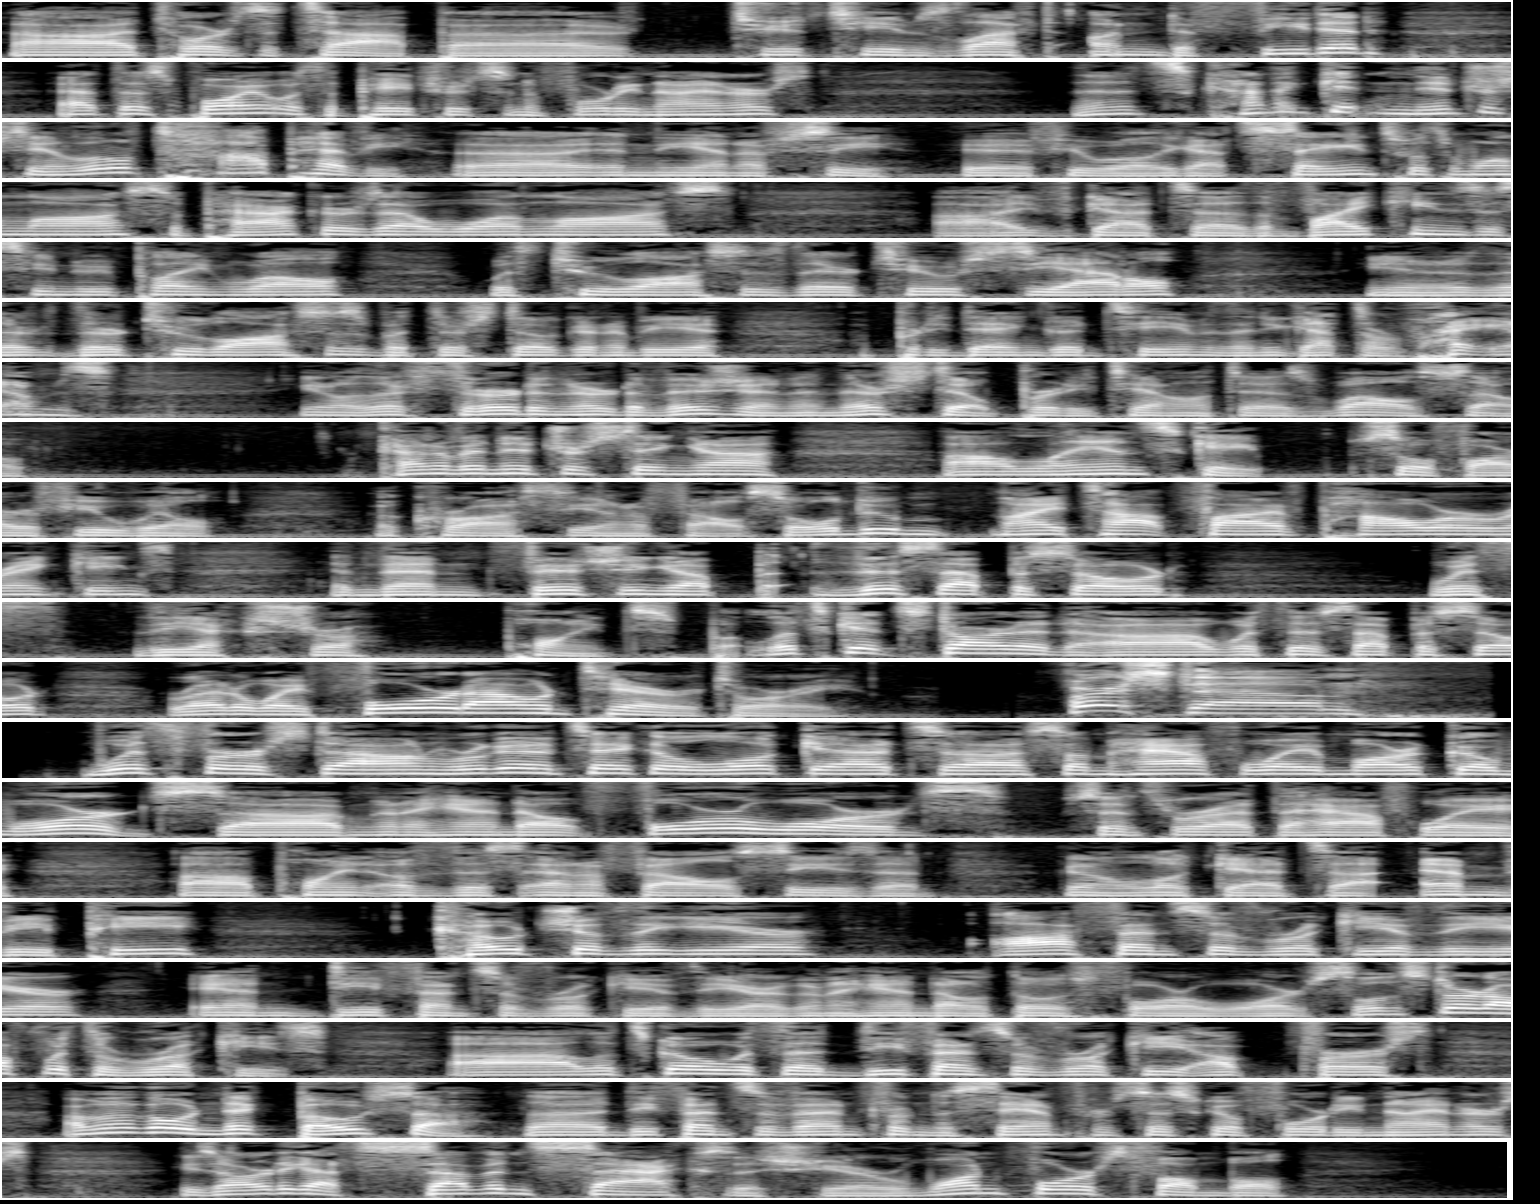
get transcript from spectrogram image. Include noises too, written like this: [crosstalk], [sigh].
uh, towards the top. Uh, two teams left undefeated at this point with the Patriots and the 49ers. Then it's kind of getting interesting, a little top heavy uh, in the NFC, if you will. You got Saints with one loss, the Packers at one loss. Uh, you've got the Vikings that seem to be playing well with two losses there too. Seattle, you know, they're they're two losses, but they're still going to be a, a, pretty dang good team. And then you got the [laughs] Rams, you know, they're third in their division and they're still pretty talented as well. So, kind of an interesting uh, uh, landscape so far, if you will, across the NFL. So we'll do my top five power rankings, and then finishing up this episode with the extra points. But let's get started uh, with this episode right away. Four down territory. First down with first down, we're going to take a look at uh, some halfway mark awards. Uh, I'm going to hand out four awards since we're at the halfway uh, point of this NFL season. We're going to look at uh, MVP, Coach of the Year, Offensive Rookie of the Year, and Defensive Rookie of the Year. I'm going to hand out those four awards. So let's start off with the rookies. Uh, let's go with the Defensive Rookie up first. I'm going to go with Nick Bosa, the defensive end from the San Francisco 49ers. He's already got seven sacks this year, one forced fumble,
